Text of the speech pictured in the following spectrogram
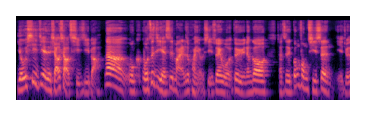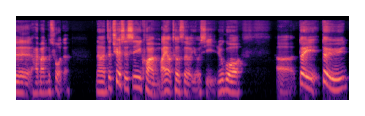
游戏界的小小奇迹吧。那我我自己也是买了这款游戏，所以我对于能够算是攻逢其胜，也觉得还蛮不错的。那这确实是一款蛮有特色的游戏。如果呃对对于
